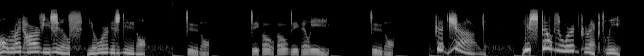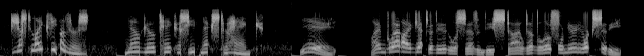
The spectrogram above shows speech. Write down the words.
Alright, Harvey Zilf, your word is doodle. Doodle. D-O-O-D-L-E. Doodle. Good job. You spelled the word correctly, just like the others. Now go take a seat next to Hank. Yay. I'm glad I get to doodle a 70s style double for New York City.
